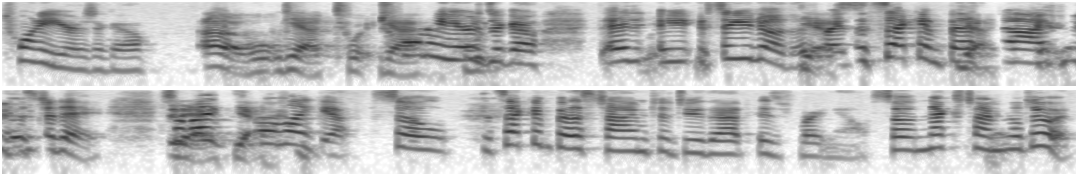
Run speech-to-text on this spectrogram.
20 years ago. Oh yeah, tw- yeah, 20 years ago. And uh, so you know this, Yes. right? The second best Yeah. time is today. So Today, like, yeah. so like, yeah. So the second best time to do that is right now. So next time you'll do it.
